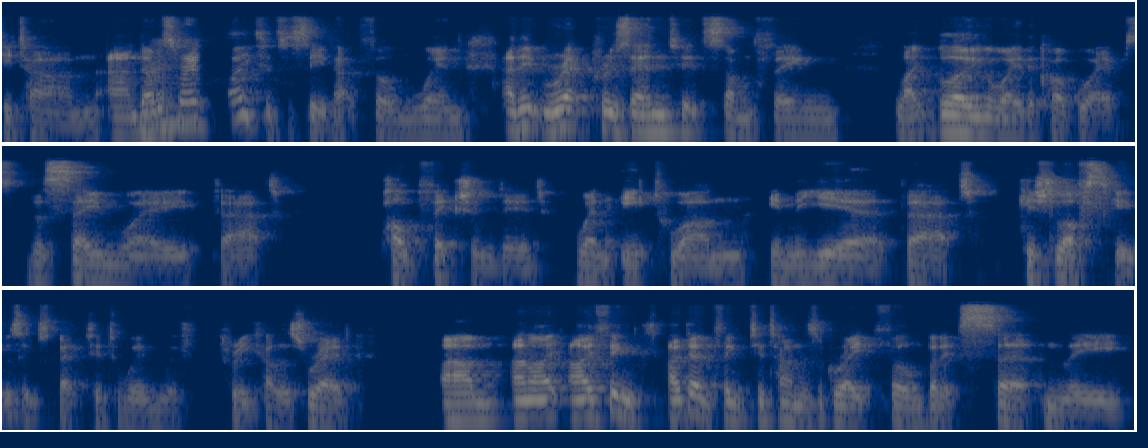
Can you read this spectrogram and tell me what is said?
Titane, and I was very excited to see that film win, and it represented something like blowing away the cobwebs the same way that Pulp Fiction did when it won in the year that Kieślowski was expected to win with Three Colors Red. Um, and I, I, think I don't think Titane is a great film, but it's certainly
